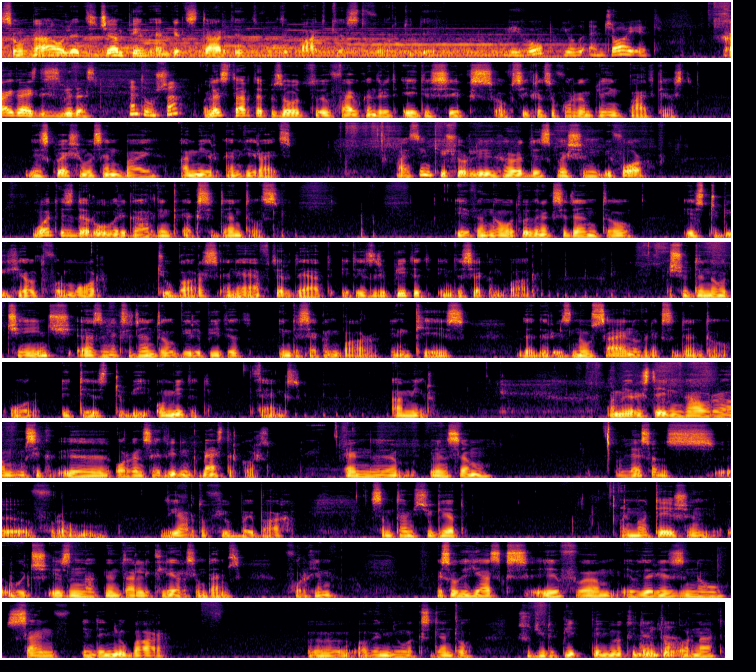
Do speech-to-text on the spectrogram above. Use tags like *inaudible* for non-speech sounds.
So now let's jump in and get started with the podcast for today. We hope you'll enjoy it. Hi guys, this is Vidas. And Ausra, Let's start episode uh, 586 of Secrets of Organ Playing podcast. This question was sent by Amir and he writes I think you surely heard this question before. What is the rule regarding accidentals? If a note with an accidental is to be held for more two bars and after that it is repeated in the second bar. Should the note change as an accidental be repeated in the second bar in case that there is no sign of an accidental or it is to be omitted? Thanks. Amir. Amir is taking our um, uh, organ side reading master course and uh, in some lessons uh, from the art of fugue by Bach. Sometimes you get a notation which is not entirely clear sometimes for him. So he asks if um, if there is no sign in the new bar uh, of a new accidental. Should you repeat the new accidental God. or not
